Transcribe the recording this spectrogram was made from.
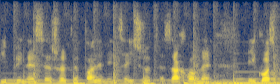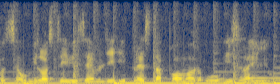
i prinese žrtve paljenice i žrtve zahvalne, i gospod se umilostivi zemlji i presta pomor u Izraelju.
